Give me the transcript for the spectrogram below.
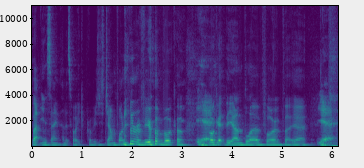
But in saying that as well, you could probably just jump on and review a book or, yeah or get the um blurb for it. But yeah. yeah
